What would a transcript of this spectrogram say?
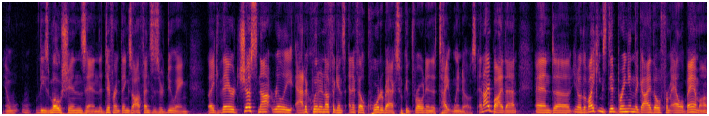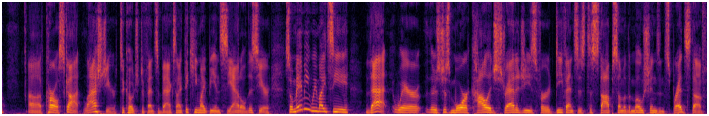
you know, these motions and the different things offenses are doing, like they're just not really adequate enough against NFL quarterbacks who can throw it into tight windows. And I buy that. And, uh, you know, the Vikings did bring in the guy, though, from Alabama. Uh, Karl Scott last year to coach defensive backs, and I think he might be in Seattle this year. So maybe we might see that where there's just more college strategies for defenses to stop some of the motions and spread stuff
